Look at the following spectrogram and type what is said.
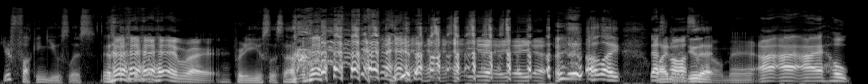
"You're fucking useless." right. Pretty useless, huh? yeah, yeah, yeah. I'm like, That's why did awesome, do that? though, man. I, I, I hope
